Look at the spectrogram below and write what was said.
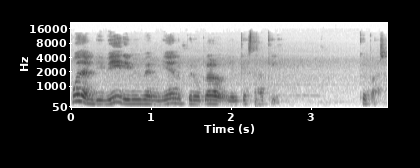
pueden vivir y viven bien, pero claro, ¿y el que está aquí? ¿Qué pasa?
